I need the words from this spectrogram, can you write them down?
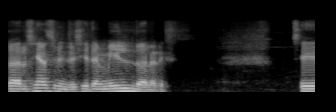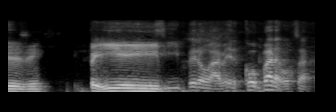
437 mil dólares. Sí, sí. Y, sí, pero a ver, compara, o sea,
